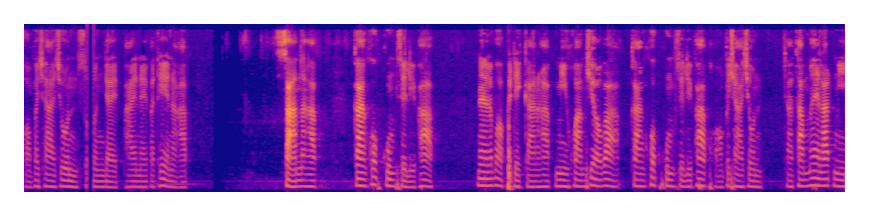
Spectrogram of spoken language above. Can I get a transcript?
ของประชาชนส่วนใหญ่ภายในประเทศนะครับ 3. นะครับ การควบคุมเสรีภาพ ในระบอบเผด็จการนะครับ มีความเชื่อว่าการควบคุมเสรีภาพของประชาชน จะทำให้รัฐมี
